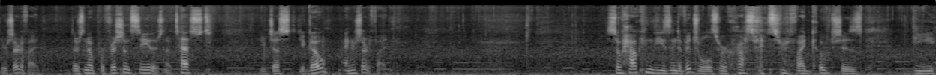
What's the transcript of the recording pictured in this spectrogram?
you're certified. There's no proficiency, there's no test. You just, you go and you're certified. So how can these individuals who are CrossFit certified coaches be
